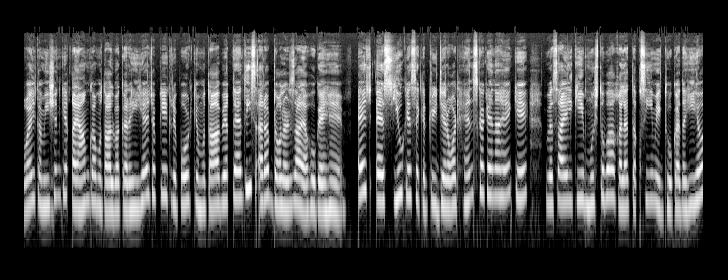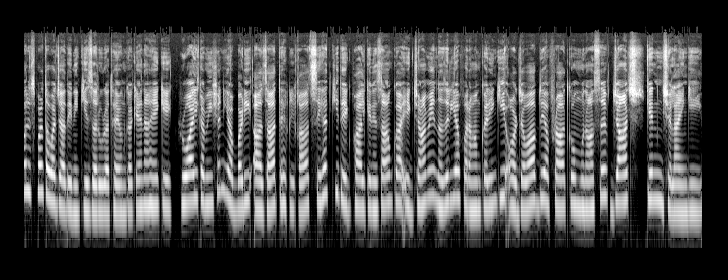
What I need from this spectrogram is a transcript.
رائل کمیشن کے قیام کا مطالبہ کر رہی ہے جبکہ ایک رپورٹ کے مطابق تینتیس ارب ڈالر ضائع ہو گئے ہیں ایچ ایس یو کے سیکرٹری جیراڈ ہینس کا کہنا ہے کہ وسائل کی مشتبہ غلط تقسیم ایک دھوکہ دہی ہے اور اس پر توجہ دینے کی ضرورت ہے ان کا کہنا ہے کہ رائل کمیشن یا بڑی آزاد تحقیقات صحت کی دیکھ بھال کے نظام کا ایک جامع نظریہ فراہم کریں گی اور جواب دہ افراد کو مناسب جانچ کن چلائیں گی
